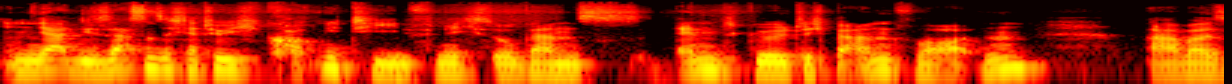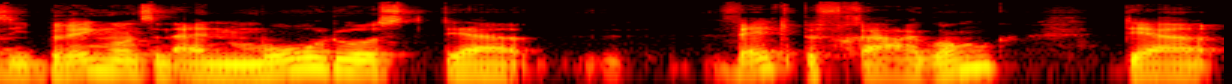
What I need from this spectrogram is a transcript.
ja, die lassen sich natürlich kognitiv nicht so ganz endgültig beantworten, aber sie bringen uns in einen Modus der Weltbefragung, der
